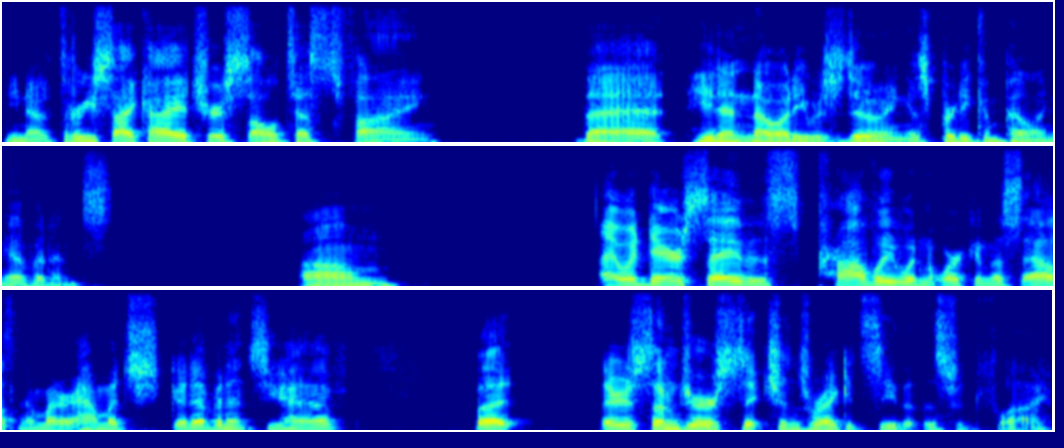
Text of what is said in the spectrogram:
You know, three psychiatrists all testifying that he didn't know what he was doing is pretty compelling evidence. Um, I would dare say this probably wouldn't work in the South, no matter how much good evidence you have. But there's some jurisdictions where I could see that this would fly.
